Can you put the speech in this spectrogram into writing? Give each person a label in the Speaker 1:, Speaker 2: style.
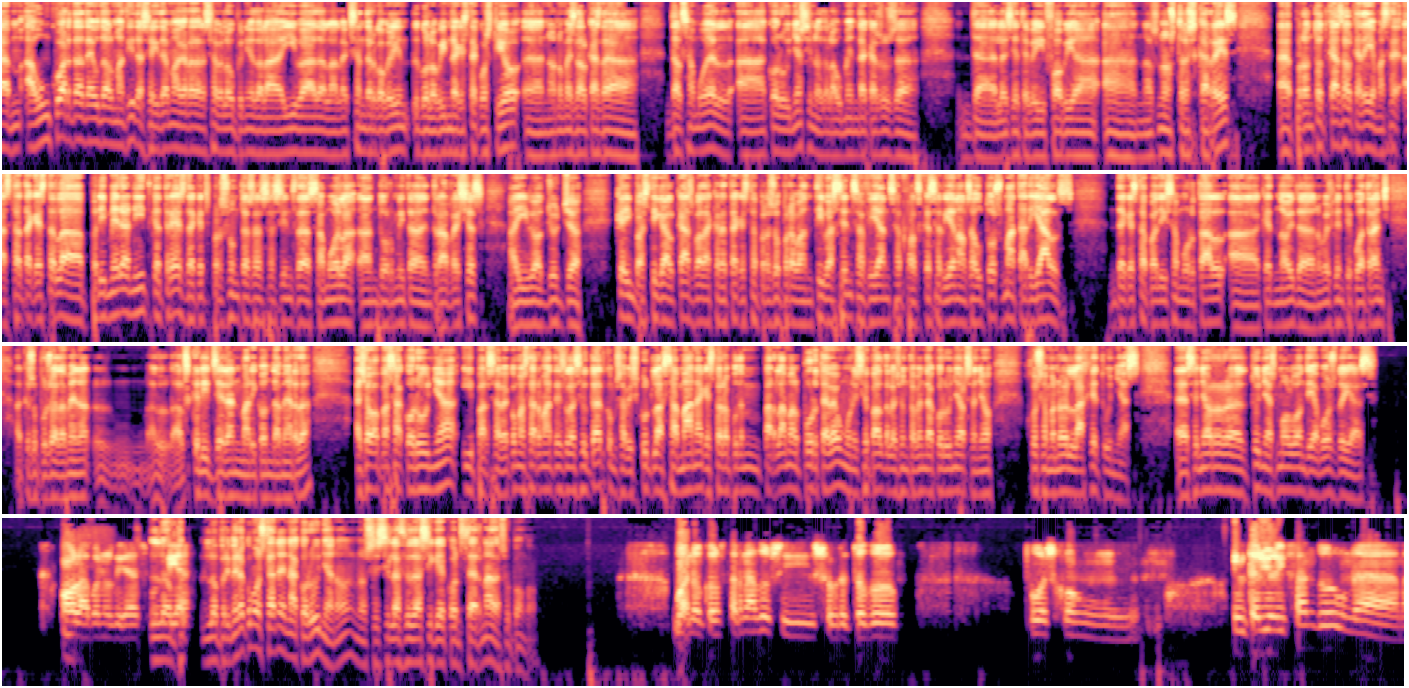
Speaker 1: Um, a un quart de deu del matí, de seguida m'agradarà saber l'opinió de la IVA, de l'Alexander Golovin d'aquesta qüestió, uh, no només del cas de, del Samuel a Corunya, sinó de l'augment de casos de, de LGTBI-fòbia en els nostres carrers. Uh, però, en tot cas, el que dèiem, ha estat aquesta la primera nit que tres d'aquests presumptes assassins de Samuel han dormit entre reixes. Ahir el jutge que investiga el cas va decretar aquesta presó preventiva sense fiança pels que serien els autors materials d'aquesta pallissa mortal a aquest noi de només 24 anys, el que suposadament el, el, els crits eren maricón de merda. Això va passar a Corunya i per saber com està ara mateix la ciutat, com s'ha viscut la setmana, a aquesta hora podem parlar amb el portaveu municipal de l'Ajuntament de Corunya, el senyor José Manuel Laje Tuñas. Eh, senyor Tuñas, molt bon dia, vos días.
Speaker 2: Hola, buenos días. Buen
Speaker 1: lo,
Speaker 2: día.
Speaker 1: lo primero, ¿cómo están en A Coruña, no? No sé si la ciudad sigue consternada, supongo.
Speaker 2: Bueno, consternados y sobre todo, pues con interiorizando una,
